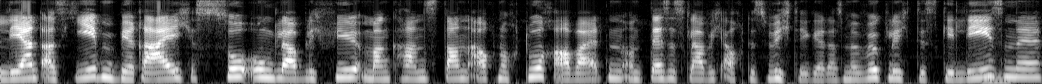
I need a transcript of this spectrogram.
lernt aus jedem Bereich so unglaublich viel. Man kann es dann auch noch durcharbeiten und das ist, glaube ich, auch das Wichtige, dass man wirklich das Gelesene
